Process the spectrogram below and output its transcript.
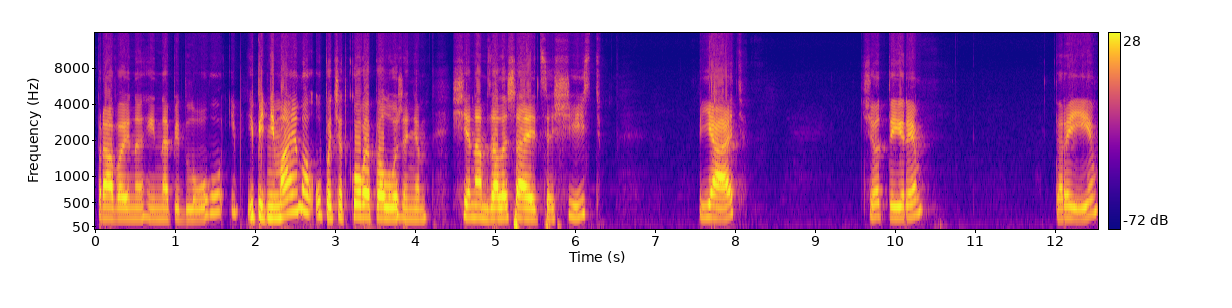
правої ноги на підлогу і, піднімаємо у початкове положення. Ще нам залишається 6, 5, 4, 3,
